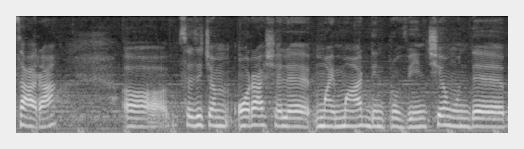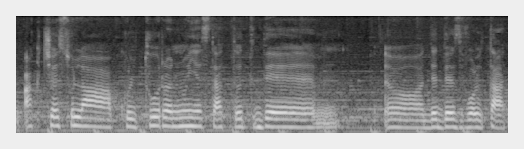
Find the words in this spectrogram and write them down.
țara, uh, să zicem, orașele mai mari din provincie, unde accesul la cultură nu este atât de, uh, de dezvoltat.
